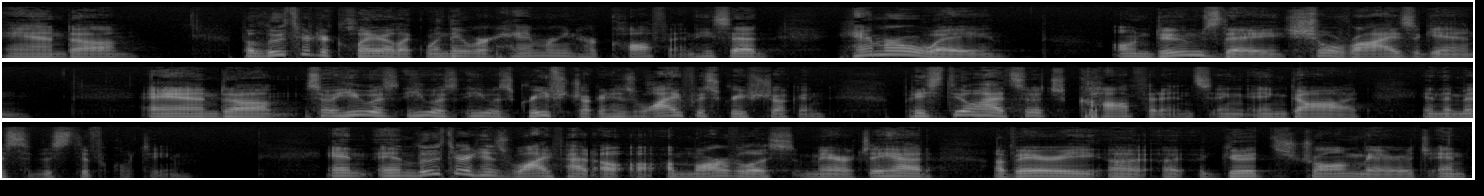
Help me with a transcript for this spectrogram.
And um, but Luther declared, like when they were hammering her coffin, he said, Hammer away. On doomsday, she'll rise again. And um, so he was, he was, he was grief stricken. His wife was grief stricken. But he still had such confidence in, in God in the midst of this difficulty. And, and Luther and his wife had a, a marvelous marriage. They had a very uh, a good, strong marriage. And,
